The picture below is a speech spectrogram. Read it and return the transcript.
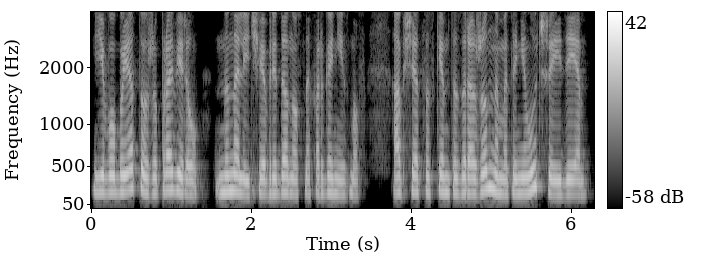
Его бы я тоже проверил на наличие вредоносных организмов. Общаться с кем-то зараженным – это не лучшая идея. –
